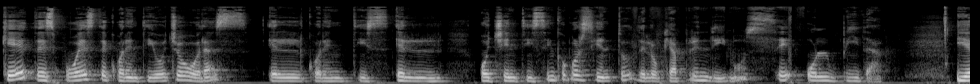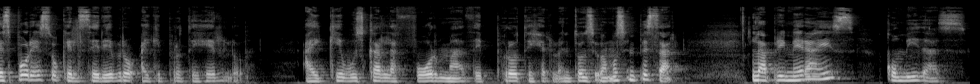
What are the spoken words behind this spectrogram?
que después de 48 horas el, 40, el 85% de lo que aprendimos se olvida. Y es por eso que el cerebro hay que protegerlo. Hay que buscar la forma de protegerlo. Entonces vamos a empezar. La primera es comidas.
